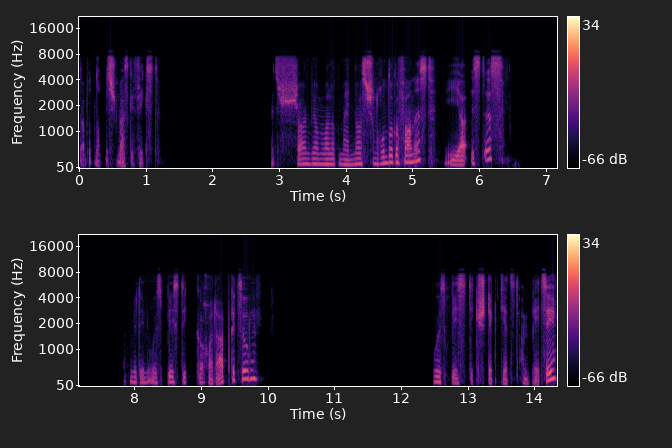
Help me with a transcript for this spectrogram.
da wird noch ein bisschen was gefixt. Jetzt schauen wir mal, ob mein NOS schon runtergefahren ist. Ja, ist es mit den USB-Stick gerade abgezogen. USB-Stick steckt jetzt am PC.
